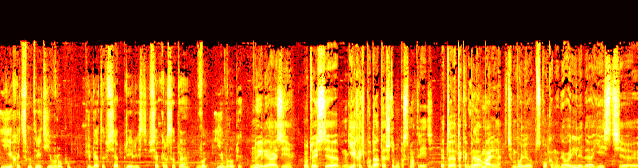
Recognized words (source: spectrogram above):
ехать смотреть Европу. Ребята, вся прелесть, вся красота в Европе. Ну или Азии. Ну, то есть э, ехать куда-то, чтобы посмотреть. Это, это как бы Да. нормально. Тем более, вот сколько мы говорили, да, есть э,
